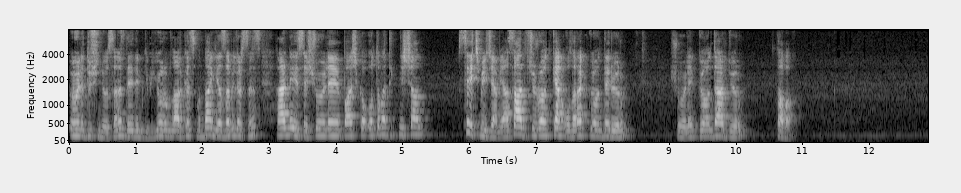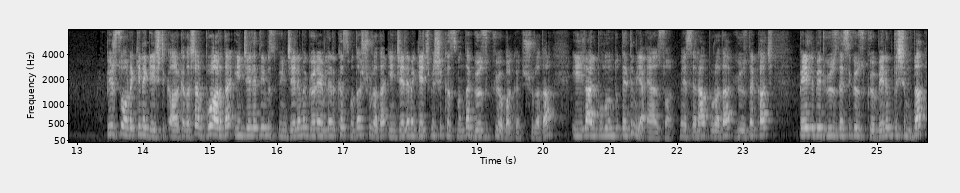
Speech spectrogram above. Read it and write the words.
öyle düşünüyorsanız dediğim gibi yorumlar kısmından yazabilirsiniz. Her neyse şöyle başka otomatik nişan seçmeyeceğim ya. Sadece röntgen olarak gönderiyorum. Şöyle gönder diyorum. Tamam. Bir sonrakine geçtik arkadaşlar. Bu arada incelediğimiz inceleme görevleri kısmında şurada inceleme geçmişi kısmında gözüküyor bakın şurada. İhlal bulundu dedim ya en son. Mesela burada yüzde kaç belli bir yüzdesi gözüküyor. Benim dışımda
